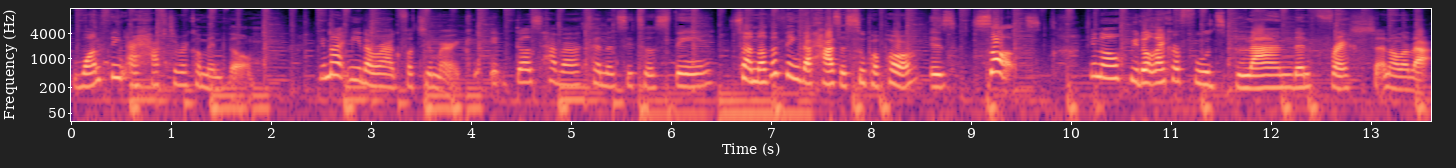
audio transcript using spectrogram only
One thing I have to recommend though, you might need a rag for turmeric. It does have a tendency to stain. So another thing that has a superpower is salt. You know, we don't like our foods bland and fresh and all of that.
